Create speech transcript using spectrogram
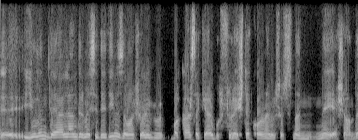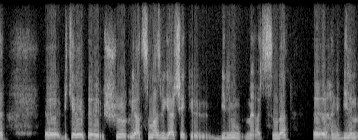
e, yılın değerlendirmesi dediğimiz zaman şöyle bir bakarsak eğer bu süreçte koronavirüs açısından ne yaşandı? Ee, bir kere e, şu yatsımaz bir gerçek e, bilim açısından e, hani bilim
